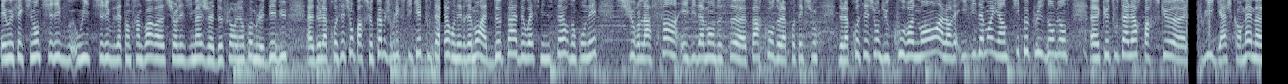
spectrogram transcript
Et oui, effectivement, Thierry, vous, oui, Thierry, vous êtes en train de voir euh, sur les images de Florian Paume le début euh, de la procession parce que, comme je vous l'expliquais tout à l'heure, on est vraiment à deux pas de Westminster. Donc, on est sur la fin, évidemment, de ce euh, parcours de la protection, de la procession du couronnement. Alors, évidemment, il y a un petit peu plus d'ambiance que tout à l'heure parce que la pluie gâche quand même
